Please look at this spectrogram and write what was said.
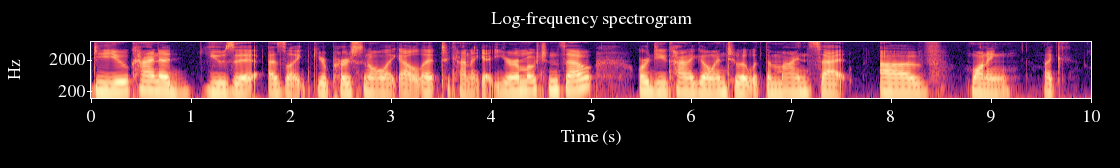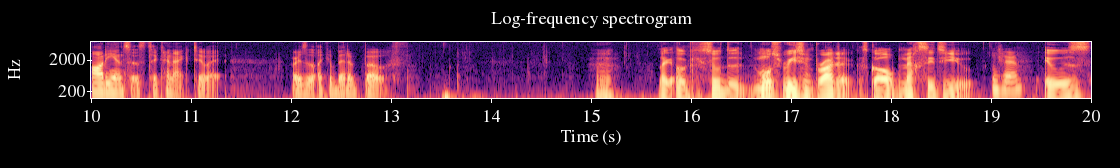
do you kind of use it as like your personal like outlet to kind of get your emotions out or do you kind of go into it with the mindset of wanting like audiences to connect to it? Or is it like a bit of both? Like okay, so the most recent project is called Merci to You. Okay. It was,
